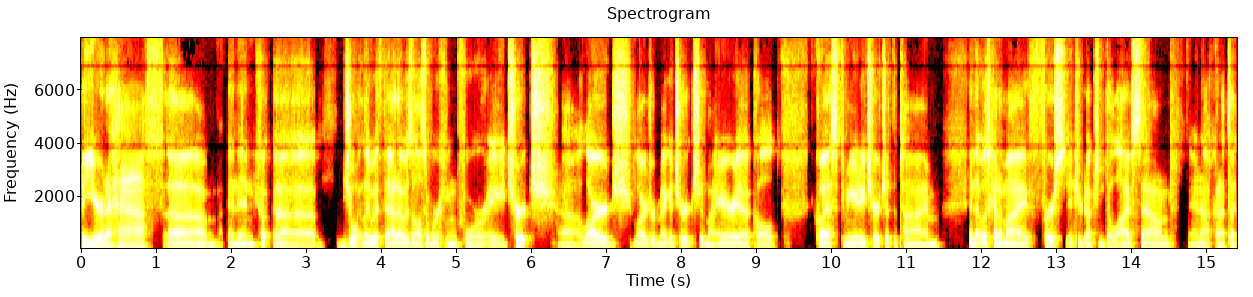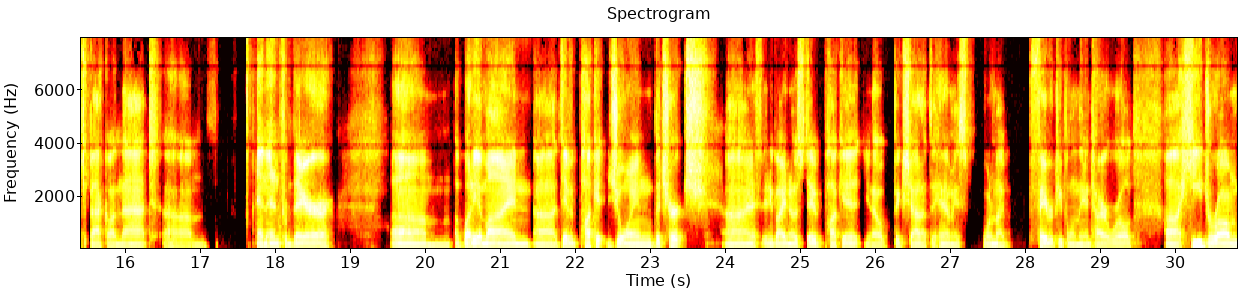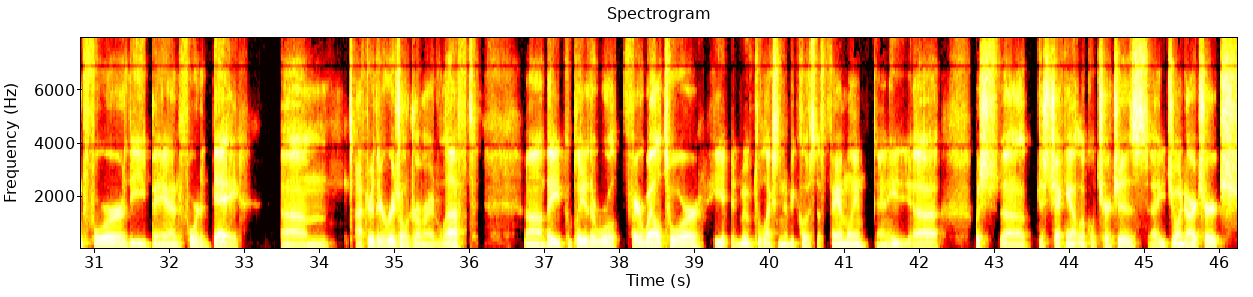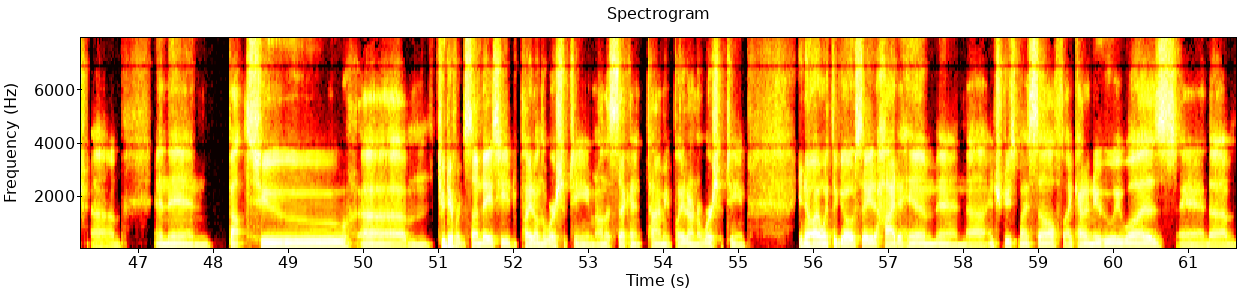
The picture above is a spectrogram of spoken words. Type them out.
a year and a half. Um, and then uh, jointly with that, I was also working for a church, uh, a large, larger mega church in my area called Quest Community Church at the time. And that was kind of my first introduction to live sound. And I'll kind of touch back on that. Um, and then from there, um, a buddy of mine, uh, David Puckett, joined the church. Uh, if anybody knows David Puckett, you know, big shout out to him. He's one of my favorite people in the entire world. Uh, he drummed for the band For Today um, after the original drummer had left. Uh, they completed their world farewell tour. He had moved to Lexington to be close to family, and he uh, was uh, just checking out local churches. Uh, he joined our church, um, and then about two um, two different Sundays he played on the worship team. On the second time he played on our worship team, you know, I went to go say hi to him and uh, introduce myself. I kind of knew who he was, and um,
